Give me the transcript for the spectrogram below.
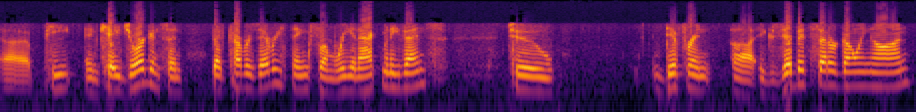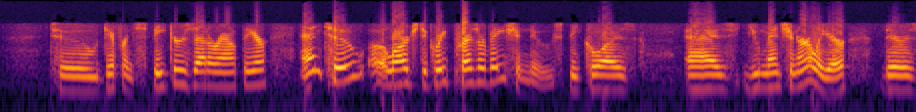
uh, Pete and Kay Jorgensen, that covers everything from reenactment events to different uh, exhibits that are going on to different speakers that are out there, and to a large degree preservation news. Because, as you mentioned earlier, there's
